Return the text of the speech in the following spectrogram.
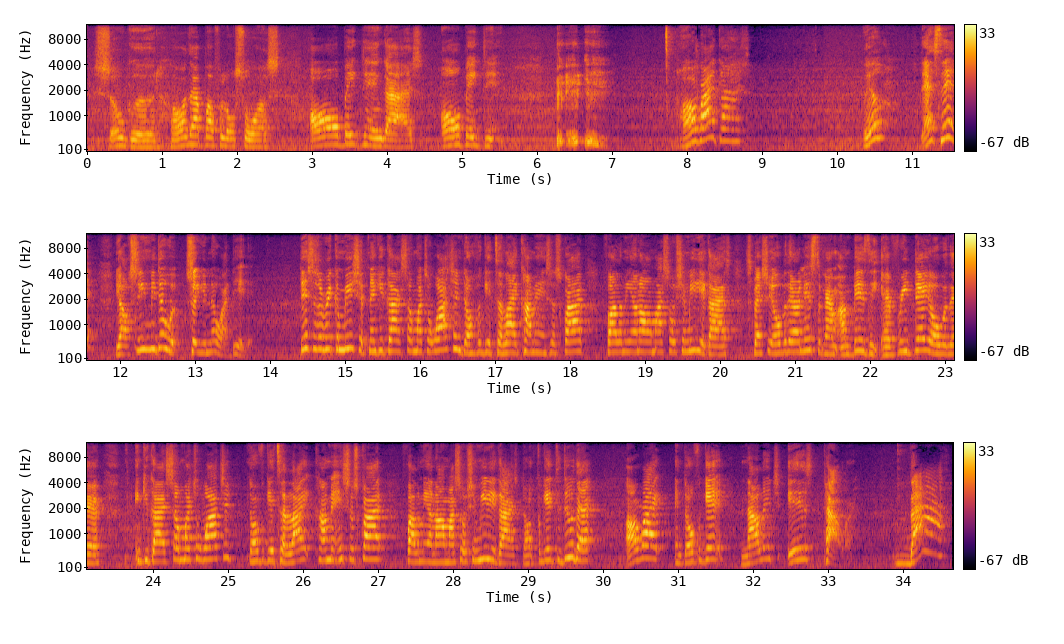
So good. All that buffalo sauce all baked in guys all baked in all right guys well that's it y'all seen me do it so you know I did it this is Arika Misha. Thank you guys so much for watching. Don't forget to like comment and subscribe. Follow me on all my social media guys especially over there on Instagram. I'm busy every day over there. Thank you guys so much for watching. Don't forget to like comment and subscribe. Follow me on all my social media guys. Don't forget to do that. All right and don't forget knowledge is power. Bye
